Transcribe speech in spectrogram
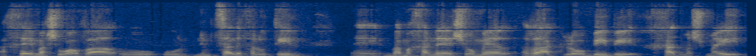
אחרי מה שהוא עבר, הוא, הוא נמצא לחלוטין אה, במחנה שאומר רק לא ביבי, חד משמעית,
